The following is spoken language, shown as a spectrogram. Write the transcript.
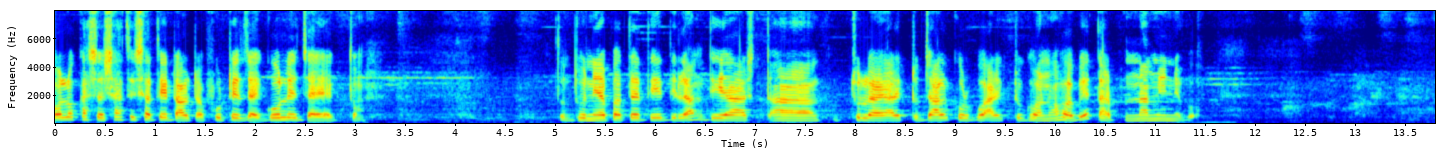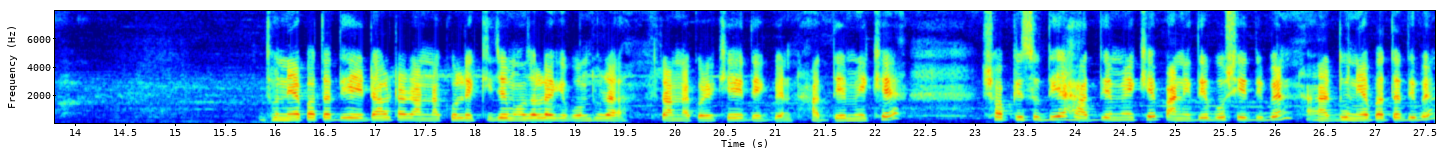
বলক আসার সাথে সাথে ডালটা ফুটে যায়, গলে যায় একদম। তো ধনিয়া পাতা দিয়ে দিলাম, দিয়ে আর চুলায় আর একটু জাল করব আর একটু ঘন হবে, তারপর নামিয়ে নেব। ধনিয়া পাতা দিয়ে ডালটা রান্না করলে কী যে মজা লাগে বন্ধুরা, রান্না করে খেয়ে দেখবেন। হাত দিয়ে মেখে সব কিছু দিয়ে হাত দিয়ে মেখে পানি দিয়ে বসিয়ে দিবেন আর ধনিয়া পাতা দিবেন,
